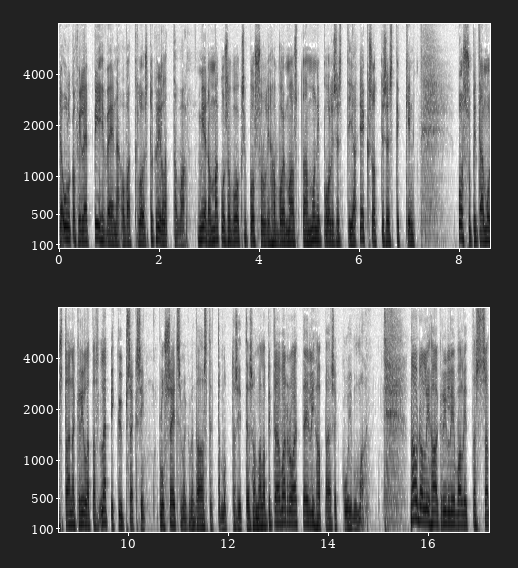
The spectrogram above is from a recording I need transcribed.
ja ulkofile pihveinä ovat loistogrillattavaa. Miedon makunsa vuoksi possunlihan voi maustaa monipuolisesti ja eksottisestikin. Possu pitää muistaa aina grillata läpikypsäksi, plus 70 astetta, mutta sitten samalla pitää varoa, ettei liha pääse kuivumaan. Naudanlihaa grilliin valitessa,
